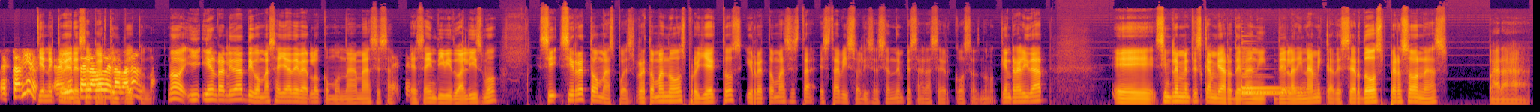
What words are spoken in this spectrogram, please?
está bien. Tiene que ver esa parte de la balanza. ¿no? y, y, en realidad digo, más allá de verlo como nada más esa, ese individualismo, sí, sí retomas, pues, retomas nuevos proyectos y retomas esta, esta visualización de empezar a hacer cosas, ¿no? Que en realidad eh, simplemente es cambiar de la, de la dinámica de ser dos personas para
